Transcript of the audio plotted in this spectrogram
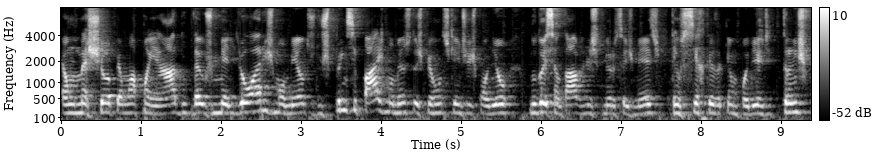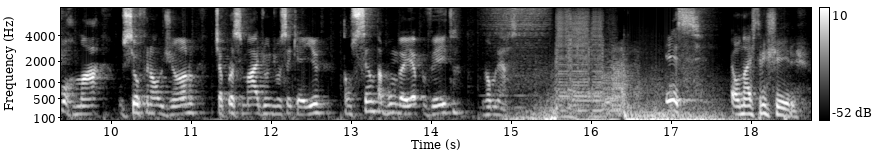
é um mashup, é um apanhado dos melhores momentos, dos principais momentos das perguntas que a gente respondeu no Dois Centavos nesses primeiros seis meses. Tenho certeza que tem um poder de transformar o seu final de ano, te aproximar de onde você quer ir. Então senta a bunda aí, aproveita e vamos nessa. Esse é o Nas Trincheiras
